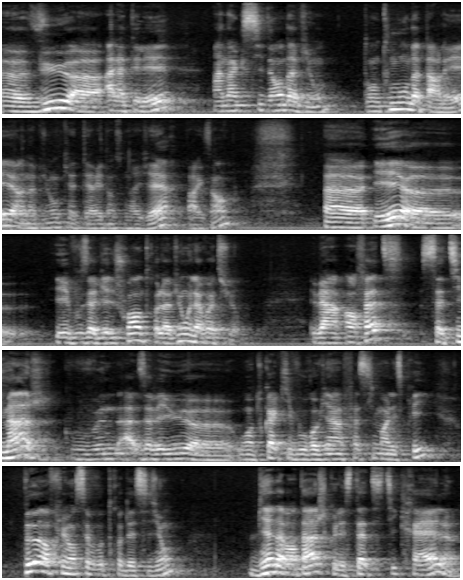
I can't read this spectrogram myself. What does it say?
euh, vu à la télé un accident d'avion dont tout le monde a parlé, un avion qui atterrit dans une rivière par exemple, et vous aviez le choix entre l'avion et la voiture. Eh bien, en fait, cette image que vous avez eue, euh, ou en tout cas qui vous revient facilement à l'esprit, peut influencer votre décision bien davantage que les statistiques réelles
